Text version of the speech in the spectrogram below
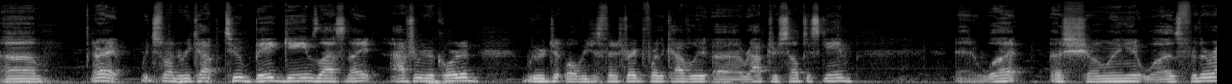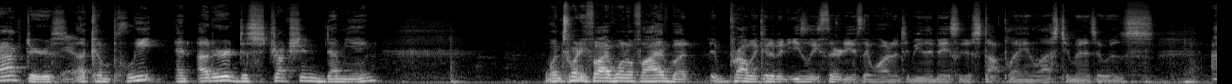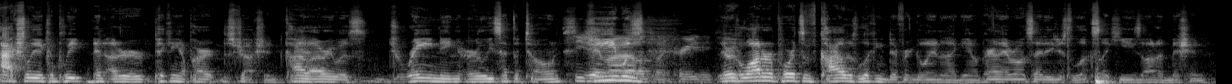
Um, all right, we just wanted to recap two big games last night after we recorded. We were ju- well, we just finished right before the Cavalier uh, Raptors Celtics game, And what a showing it was for the Raptors. Yeah. A complete and utter destruction dummying. 125 105, but it probably could have been easily 30 if they wanted it to be. They basically just stopped playing in the last two minutes. It was actually a complete and utter picking apart destruction. Kyle Yeah. Lowry was draining early, set the tone. CJ he Miles was went crazy. there was a lot of reports of Kyle just looking different going into that game. Apparently, everyone said he just looks like he's on a mission.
